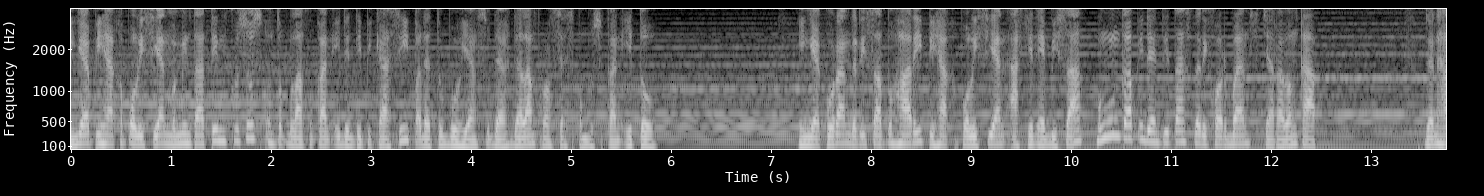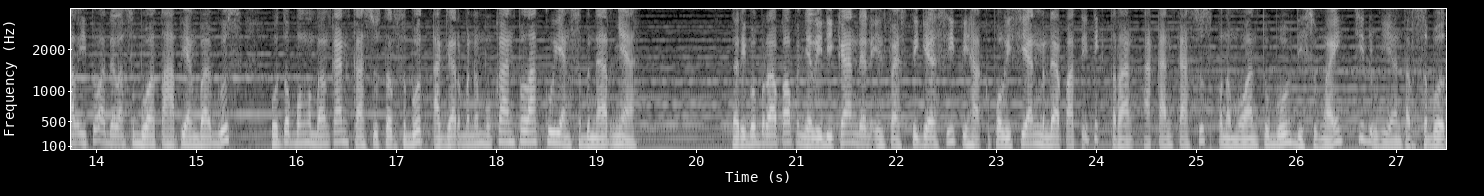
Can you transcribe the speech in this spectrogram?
Hingga pihak kepolisian meminta tim khusus untuk melakukan identifikasi pada tubuh yang sudah dalam proses pembusukan itu. Hingga kurang dari satu hari pihak kepolisian akhirnya bisa mengungkap identitas dari korban secara lengkap. Dan hal itu adalah sebuah tahap yang bagus untuk mengembangkan kasus tersebut agar menemukan pelaku yang sebenarnya. Dari beberapa penyelidikan dan investigasi, pihak kepolisian mendapat titik terang akan kasus penemuan tubuh di sungai Cidurian tersebut.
